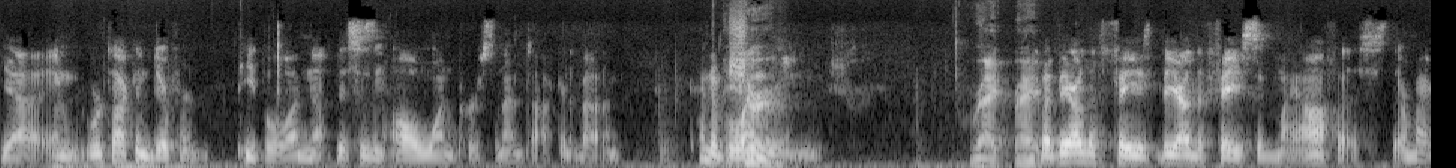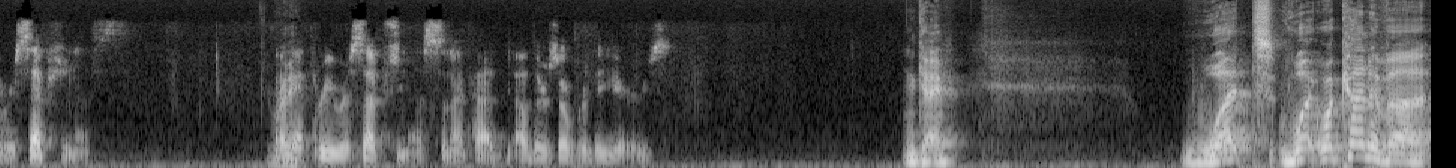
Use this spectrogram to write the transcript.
yeah and we're talking different people i'm not this isn't all one person i'm talking about i'm kind of blending. Sure. right right but they are the face they are the face of my office they're my receptionists i got three receptionists and i've had others over the years Okay. What what what kind of a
